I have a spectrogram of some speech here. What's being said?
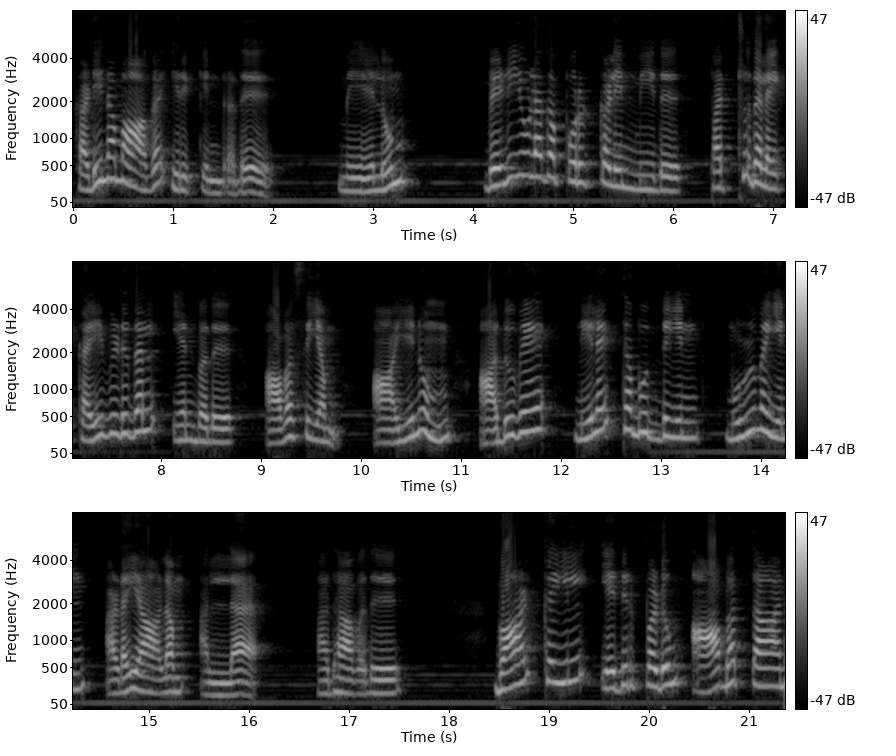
கடினமாக இருக்கின்றது. மேலும் வெளியுலகப் பொருட்களின் மீது பற்றுதலை கைவிடுதல் என்பது அவசியம். ஆயினும் அதுவே நிலைத்த புத்தியின் முழுமையின் அடையாளம் அல்ல. அதாவது வாழ்க்கையில் எதிர்ப்படும் ஆபத்தான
